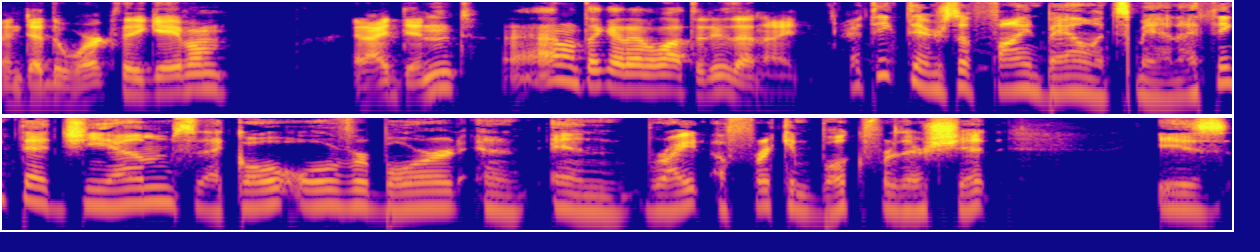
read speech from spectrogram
and did the work they gave them, and I didn't, I don't think I'd have a lot to do that night. I think there's a fine balance, man. I think that GMs that go overboard and and write a freaking book for their shit is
